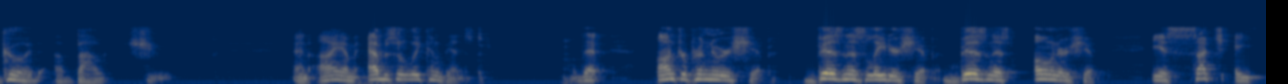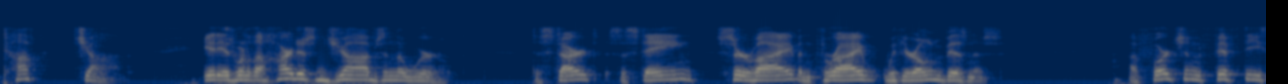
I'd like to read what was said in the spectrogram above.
good about you. And I am absolutely convinced that entrepreneurship, business leadership, business ownership is such a tough job. It is one of the hardest jobs in the world to start, sustain, survive, and thrive with your own business. A Fortune 50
